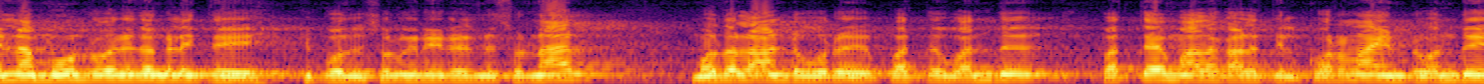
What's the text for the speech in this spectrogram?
என்ன மூன்று வருடம் கழித்து இப்போது சொல்கிறீர்கள் என்று சொன்னால் முதல் ஆண்டு ஒரு பத்து வந்து பத்தே மாத காலத்தில் கொரோனா என்று வந்து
